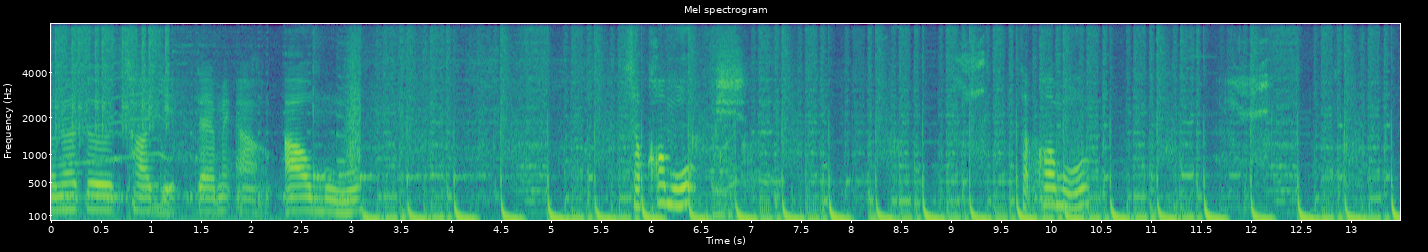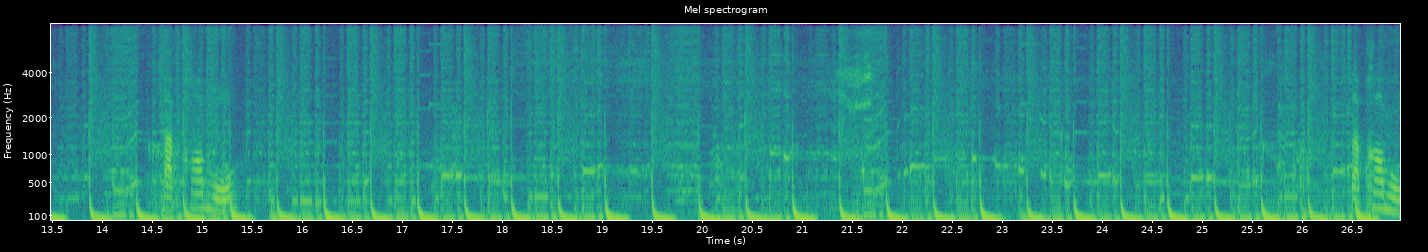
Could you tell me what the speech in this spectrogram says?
another target แต่ไม่เอา เอาหมูสับข้อหมูสับข้อหมูสับข้อหมูสับข้อหมู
